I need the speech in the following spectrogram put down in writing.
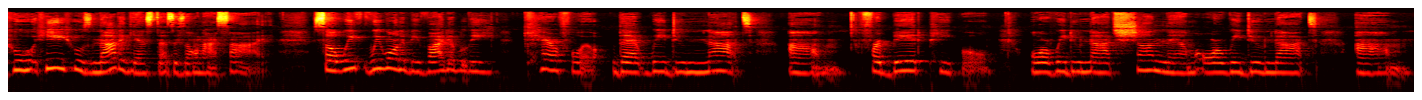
who he who's not against us is on our side." So we we want to be vitally careful that we do not um, forbid people, or we do not shun them, or we do not um,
